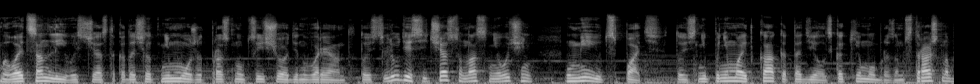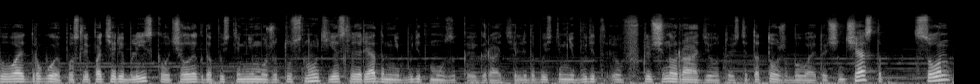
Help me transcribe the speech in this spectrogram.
Бывает сонливость часто, когда человек не может проснуться, еще один вариант. То есть люди сейчас у нас не очень умеют спать, то есть не понимают, как это делать, каким образом. Страшно бывает другое. После потери близкого человек, допустим, не может уснуть, если рядом не будет музыка играть, или, допустим, не будет включено радио. То есть это тоже бывает очень часто. Сон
